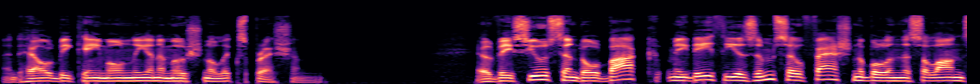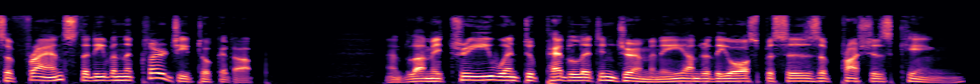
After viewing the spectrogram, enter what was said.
and hell became only an emotional expression. Helvetius and Holbach made atheism so fashionable in the salons of France that even the clergy took it up. and La Mettrie went to peddle it in Germany under the auspices of Prussia's king.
